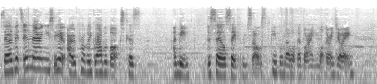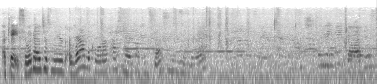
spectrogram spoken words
So if it's in there and you see it, I would probably grab a box because, I mean, the sales say for themselves. People know what they're buying, and what they're enjoying. Okay, so we're going to just move around the corner past Poppins' lessons window. Anybody who gardens?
